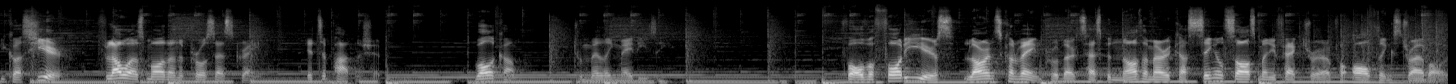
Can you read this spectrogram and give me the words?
Because here, Flour is more than a processed grain, it's a partnership. Welcome to Milling Made Easy. For over 40 years, Lorenz Conveying Products has been North America's single source manufacturer for all things dry bulk.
